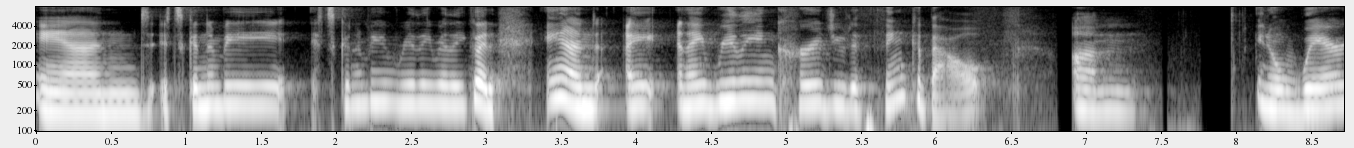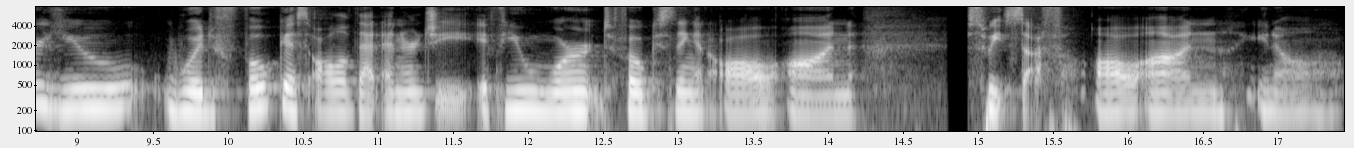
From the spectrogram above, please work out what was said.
and it's going to be it's going to be really really good. And i and i really encourage you to think about um you know, where you would focus all of that energy if you weren't focusing at all on sweet stuff, all on, you know,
